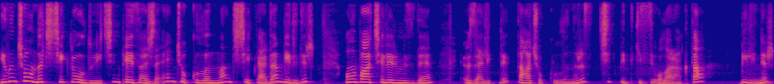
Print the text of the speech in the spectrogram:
Yılın çoğunda çiçekli olduğu için peyzajda en çok kullanılan çiçeklerden biridir. Onu bahçelerimizde özellikle daha çok kullanırız. Çit bitkisi olarak da bilinir.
